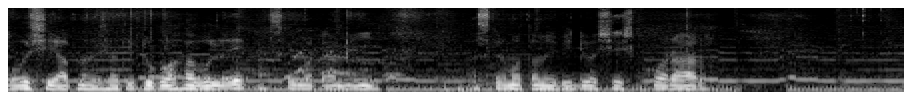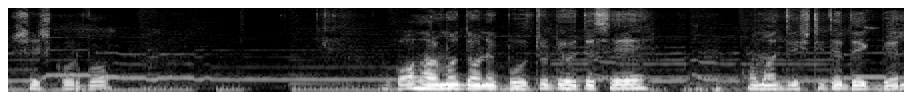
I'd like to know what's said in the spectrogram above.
বসে আপনাদের সাথে একটু কথা বলে আজকের মতো আমি, আজকের মতো আমি ভিডিও শেষ করার, শেষ করব। কথার মধ্যে অনেক ভুল ত্রুটি হইতেছে, ক্ষমা দৃষ্টিতে দেখবেন।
